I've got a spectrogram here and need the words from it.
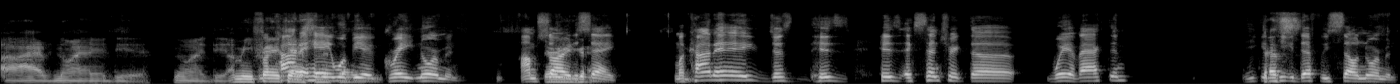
I have no idea. No idea. I mean, McConaughey fantastic. would be a great Norman. I'm sorry to go. say, McConaughey just his his eccentric uh, way of acting. He could he That's- could definitely sell Norman.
